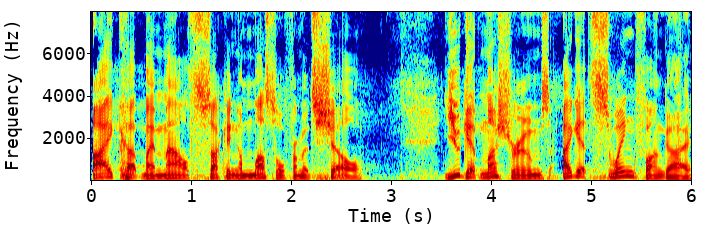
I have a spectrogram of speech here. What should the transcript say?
I cut my mouth sucking a mussel from its shell. You get mushrooms, I get swing fungi.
